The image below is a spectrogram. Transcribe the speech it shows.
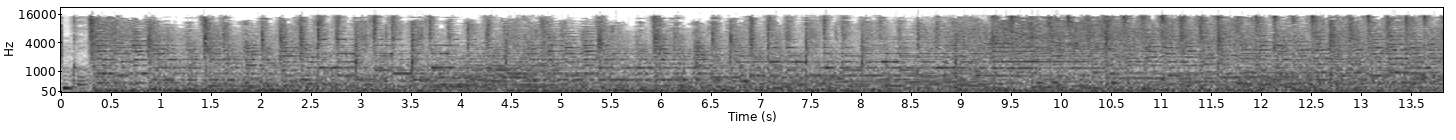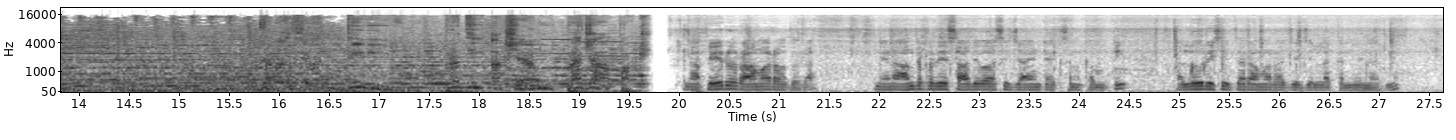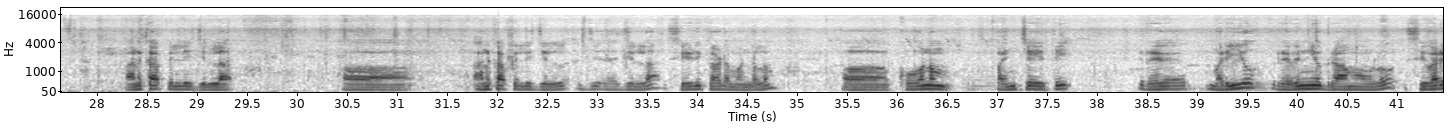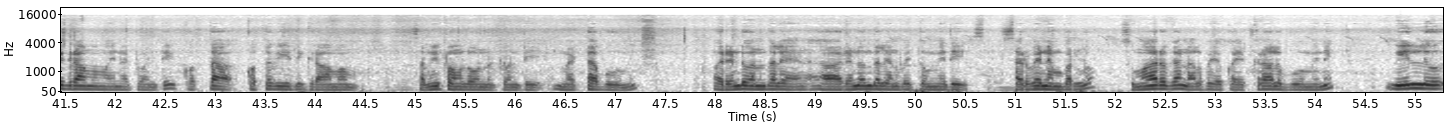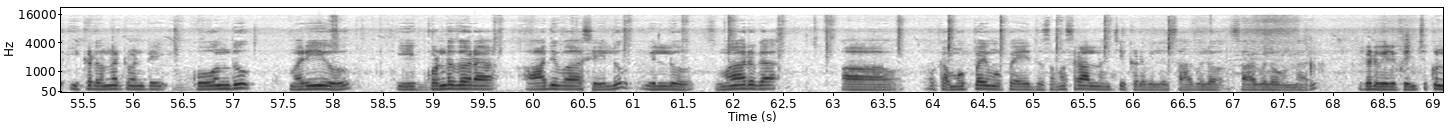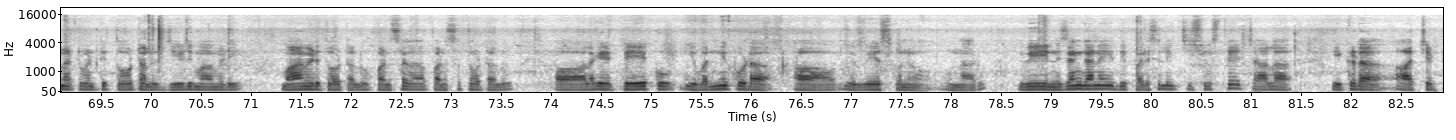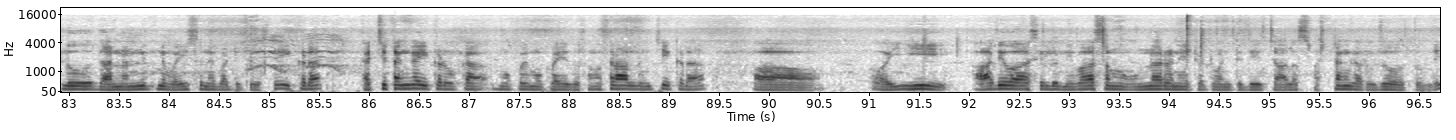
ప్రతి అక్షరం ప్రజాపక్ష నా పేరు రామారావు దొర. నేను Andhra Pradesh Adivasi joint action committee Alluri Sitaramaraju జిల్లా కన్వీనర్ని. అనకాపల్లి జిల్లా అనకాపల్లి జిల్లా జి- జిల్లా సీడికాడ మండలం కోణం పంచాయతీ రె మరియు రెవెన్యూ గ్రామంలో శివరి గ్రామం అయినటువంటి కొత్త కొత్త వీధి గ్రామం సమీపంలో ఉన్నటువంటి మెట్ట భూమి రెండు వందల రెండు వందల ఎనభై తొమ్మిది సర్వే నెంబర్లో సుమారుగా నలభై ఒక్క ఎకరాల భూమిని వీళ్ళు ఇక్కడ ఉన్నటువంటి కోందు మరియు ఈ కొండదొర ఆదివాసీలు వీళ్ళు సుమారుగా ఒక ముప్పై ముప్పై ఐదు సంవత్సరాల నుంచి ఇక్కడ వీళ్ళు సాగులో సాగులో ఉన్నారు. ఇక్కడ వీళ్ళు పెంచుకున్నటువంటి తోటలు జీడి మామిడి మామిడి తోటలు పనస పనస తోటలు అలాగే టేకు ఇవన్నీ కూడా వేసుకొని ఉన్నారు. ఇవి నిజంగానే ఇది పరిశీలించి చూస్తే చాలా ఇక్కడ ఆ చెట్లు దాని అన్నింటిని వయసుని బట్టి చూస్తే ఇక్కడ ఖచ్చితంగా ఇక్కడ ఒక ముప్పై ముప్పై ఐదు సంవత్సరాల నుంచి ఇక్కడ ఈ ఆదివాసీలు నివాసం ఉన్నారనేటటువంటిది చాలా స్పష్టంగా రుజువు అవుతుంది.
